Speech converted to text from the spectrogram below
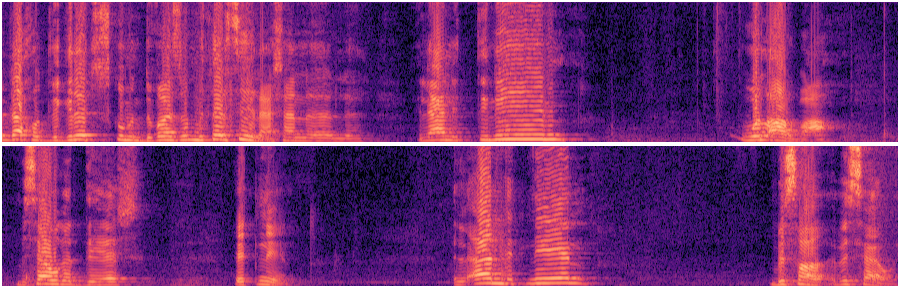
ناخذ ال greatest common divisor مثال سهل عشان يعني الاثنين والأربعة. بيساوي قديش؟ اثنين. الآن الاثنين بيسا- بيساوي.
